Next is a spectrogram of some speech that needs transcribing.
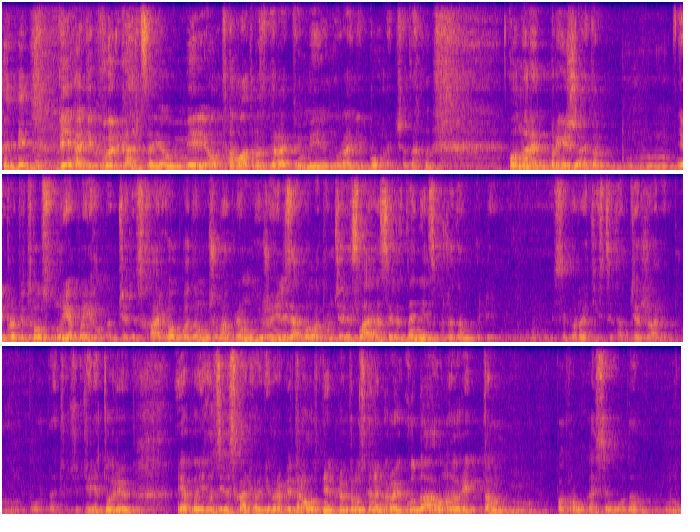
Бегать и кувыркаться я умею, автомат разбирать умею, ну ради бога, что там. Он говорит, приезжай там в Днепропетровск, ну я поехал там через Харьков, потому что напрямую уже нельзя было, там через Славянск, через Донецк уже там были сепаратисты, там держали м, плотно эту всю территорию. Я поехал через Харьков в Днепропетровск, Днепропетровск я набираю куда, он говорит, там Покровка село, там, ну,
